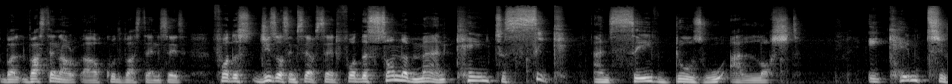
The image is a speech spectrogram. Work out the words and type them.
but verse 10, I'll, I'll quote verse 10. It says, For the Jesus himself said, For the Son of Man came to seek and save those who are lost. He came to.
